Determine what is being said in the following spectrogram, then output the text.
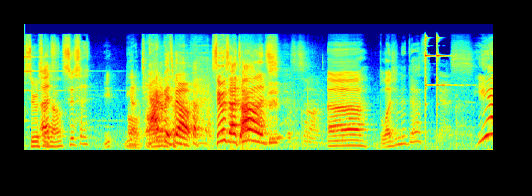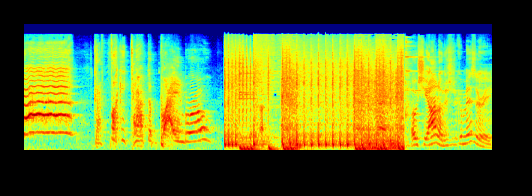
Suicide That's House? suicide. You, you Oh, gotta oh, tap gotta it tap- though. Suicide Silence. What's the song? Uh, bludgeon to death. Yes. Yeah! Gotta fucking tap the button, bro! Oceano, District of Misery.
